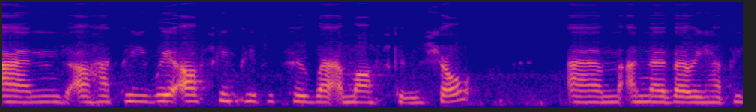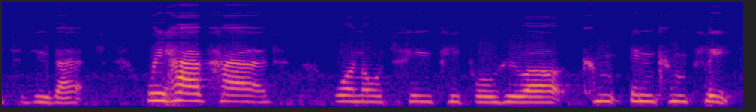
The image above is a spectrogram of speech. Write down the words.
and are happy. We're asking people to wear a mask in the shop, um, and they're very happy to do that. We have had one or two people who are com- in complete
